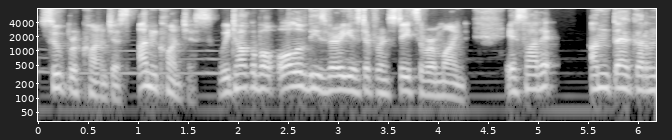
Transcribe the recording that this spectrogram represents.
superconscious, unconscious. We talk about all of these various different states of our mind. this सारे अंतःकरण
